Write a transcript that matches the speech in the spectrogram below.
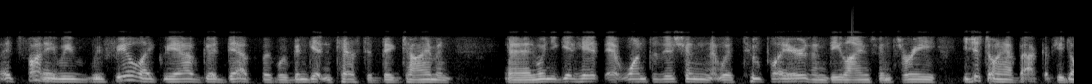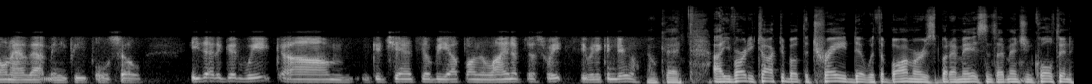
it's funny. We we feel like we have good depth, but we've been getting tested big time, and and when you get hit at one position with two players and D line's been three, you just don't have backups. You don't have that many people. So he's had a good week. Um, good chance he'll be up on the lineup this week. See what he can do. Okay. Uh, you've already talked about the trade uh, with the Bombers, but I may, since I mentioned Colton,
